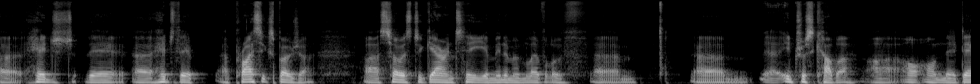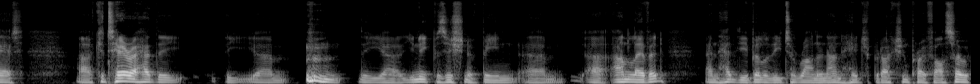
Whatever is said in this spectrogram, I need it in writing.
uh, hedged their uh, hedged their uh, price exposure uh, so as to guarantee a minimum level of um, um, uh, interest cover on their debt. Uh, Coterra had the the um, the unique position of being um, unlevered and had the ability to run an unhedged production profile. So,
